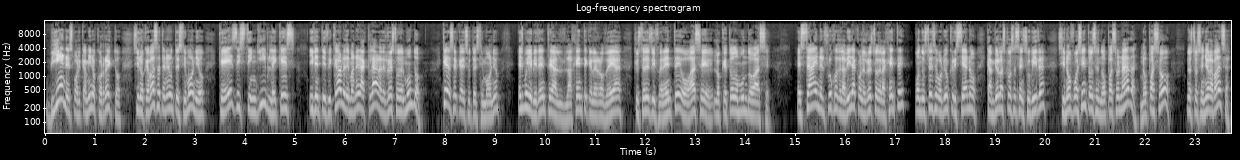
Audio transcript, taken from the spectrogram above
vienes por el camino correcto, sino que vas a tener un testimonio que es distinguible, que es identificable de manera clara del resto del mundo. ¿Qué acerca de su testimonio? Es muy evidente a la gente que le rodea que usted es diferente o hace lo que todo mundo hace. ¿Está en el flujo de la vida con el resto de la gente? Cuando usted se volvió un cristiano, ¿cambió las cosas en su vida? Si no fue así, entonces no pasó nada. No pasó. Nuestro Señor avanza.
